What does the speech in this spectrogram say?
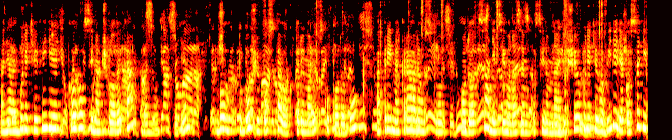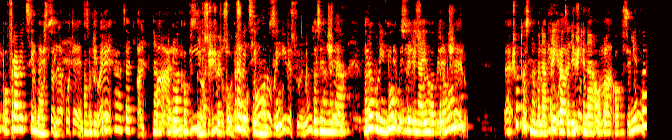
a ďalej budete vidieť, koho si na človeka, Daniel 7, Boh, tú Božiu postavu, ktorý má ľudskú podobu a príjme kráľovstvo od Otca, nesie ho na zem ako synom Najvyššieho, budete ho vidieť, ako sedí po pravici moci a bude prichádzať na oblakoch s ním. Čiže po pravici moci, to znamená, rovný Bohu sedí na jeho tróne Čo to znamená prichádzať ešte na oblakoch z neba?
